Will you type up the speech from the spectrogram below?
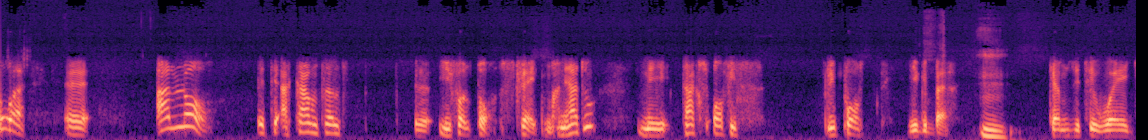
እወ ኣሎ እቲ ኣካውንተንት ይፈልጦ ስትሬት ምክንያቱ ንታክስ ኦፊስ ሪፖርት ይግበር ከምዚ እቲ ወጅ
